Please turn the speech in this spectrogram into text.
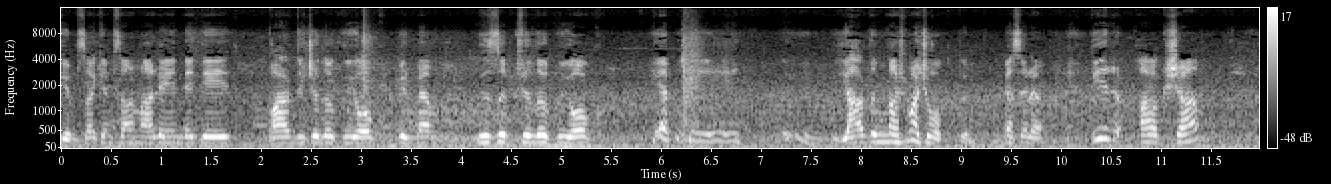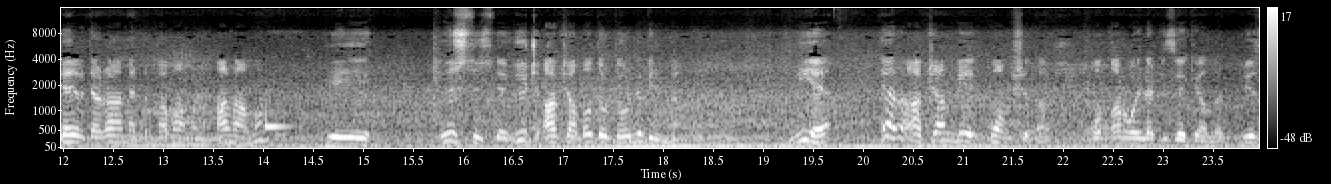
Kimse kimsenin aleyhinde değil. Partıcılık yok, bilmem hızıpçılık yok. Hep e, yardımlaşma çoktu. Mesela bir akşam evde rahmetli babamın, anamın e, üst üste üç akşam oturduğunu bilmem. Niye? Her akşam bir komşuda. Onlar öyle bize gelir, biz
